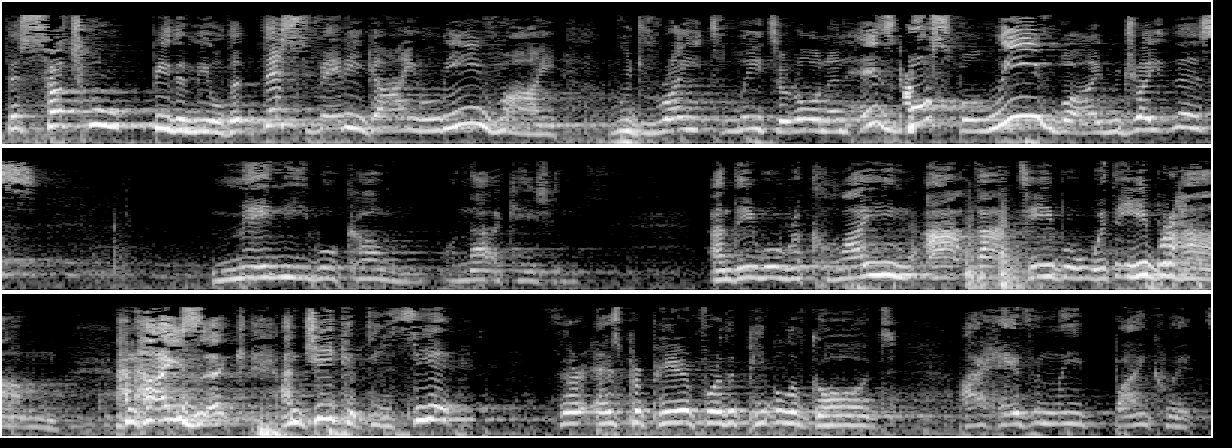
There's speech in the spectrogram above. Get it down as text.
That such will be the meal that this very guy, Levi, would write later on in his gospel. Levi would write this. Many will come on that occasion and they will recline at that table with Abraham and Isaac and Jacob. Do you see it? There is prepared for the people of God a heavenly banquet.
